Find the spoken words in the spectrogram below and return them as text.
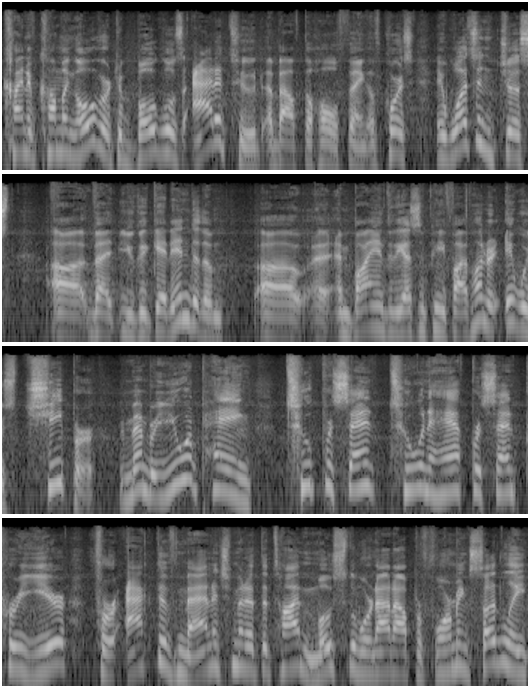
kind of coming over to Bogle's attitude about the whole thing. Of course, it wasn't just uh, that you could get into them uh, and buy into the S&P 500. It was cheaper. Remember, you were paying 2%, 2.5% per year for active management at the time. Most of them were not outperforming. Suddenly,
